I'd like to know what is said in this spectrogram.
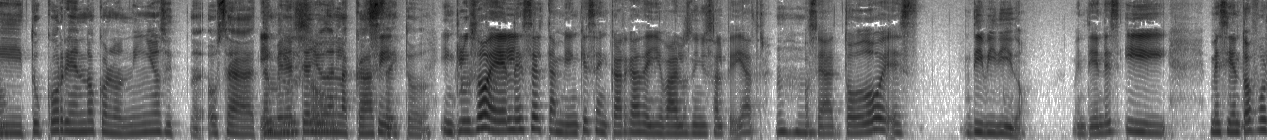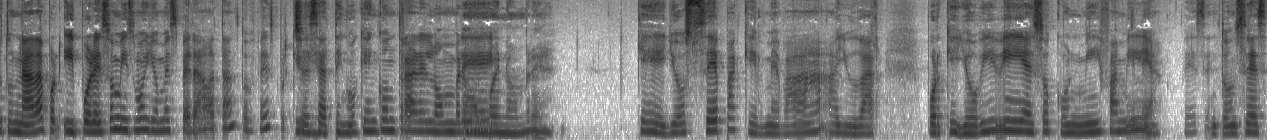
y tú corriendo con los niños y o sea, también él te ayuda en la casa y todo. Incluso él es el también que se encarga de llevar a los niños al pediatra. O sea, todo es dividido, ¿me entiendes? Y me siento afortunada por, y por eso mismo yo me esperaba tanto, ¿ves? Porque yo decía, tengo que encontrar el hombre. un buen hombre. Que yo sepa que me va a ayudar, porque yo viví eso con mi familia, ¿ves? Entonces,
